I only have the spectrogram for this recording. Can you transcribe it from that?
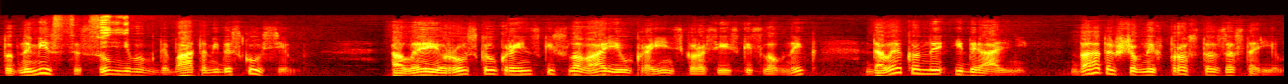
Тут не місце сумнівам, дебатам і дискусіям. Але й русско-український словар і українсько-російський словник далеко не ідеальні. Багато що в них просто застаріло.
